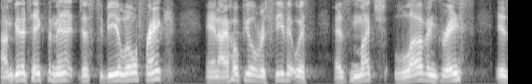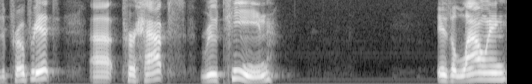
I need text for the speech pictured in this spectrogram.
I'm going to take the minute just to be a little frank, and I hope you'll receive it with as much love and grace is appropriate. Uh, perhaps routine is allowing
